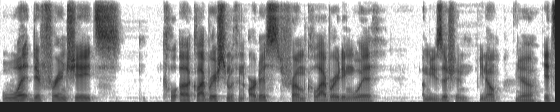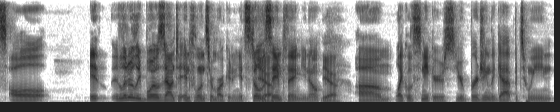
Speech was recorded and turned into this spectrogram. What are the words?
what differentiates col- uh, collaboration with an artist from collaborating with a musician? You know, Yeah. it's all. It, it literally boils down to influencer marketing. It's still Yeah. the same thing, you know. Yeah. um, like with sneakers, you're bridging the gap between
